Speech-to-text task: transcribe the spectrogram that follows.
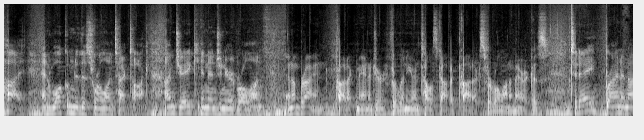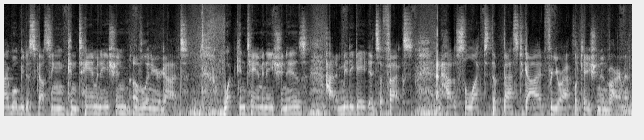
Hi, and welcome to this Rollon Tech Talk. I'm Jake, an engineer at Rollon. And I'm Bryan, product manager for linear and telescopic products for Rollon Americas. Today, Bryan and I will be discussing contamination of linear guides, what contamination is, how to mitigate its effects, and how to select the best guide for your application environment.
